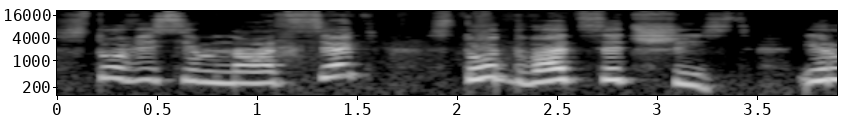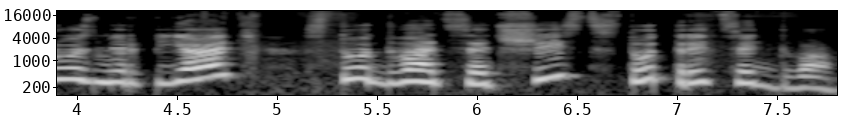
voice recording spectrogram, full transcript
118, 126. І розмір 5 126, 132.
